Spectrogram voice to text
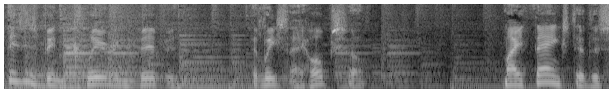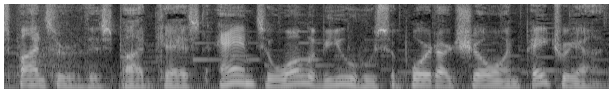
This has been clear and vivid. At least I hope so. My thanks to the sponsor of this podcast and to all of you who support our show on Patreon.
